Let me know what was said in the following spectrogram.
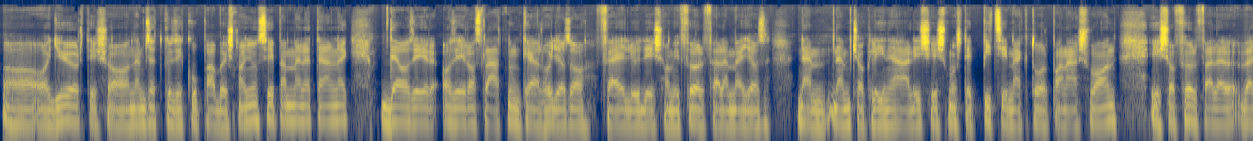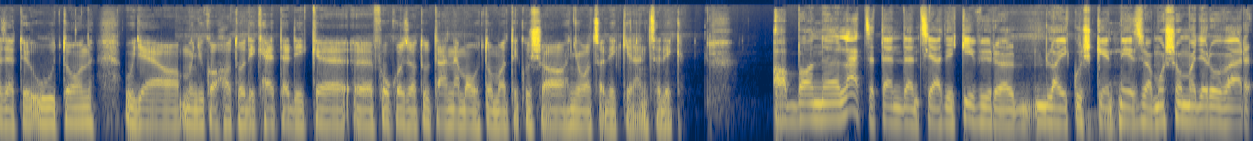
a, a Győrt és a Nemzetközi Kupába is nagyon szépen menetelnek, de azért, azért azt látnunk kell, hogy az a fejlődés, ami fölfele megy, az nem, nem csak lineális, és most egy pici megtorpanás van, és a fölfele vezető úton ugye a, mondjuk a hatodik, hetedik fokozat után nem automatikus a nyolcadik, kilencedik. Abban látsz a tendenciát, így kívülről laikusként nézve a Moson-Magyaróvár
